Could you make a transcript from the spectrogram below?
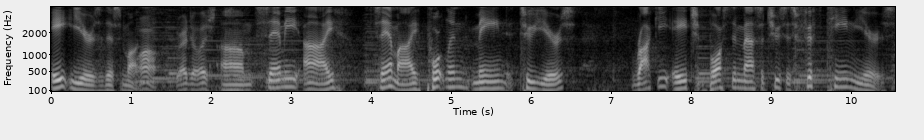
eight years this month. wow, congratulations. Um, Sammy I, Sam I, Portland, Maine, two years. Rocky H, Boston, Massachusetts, 15 years.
